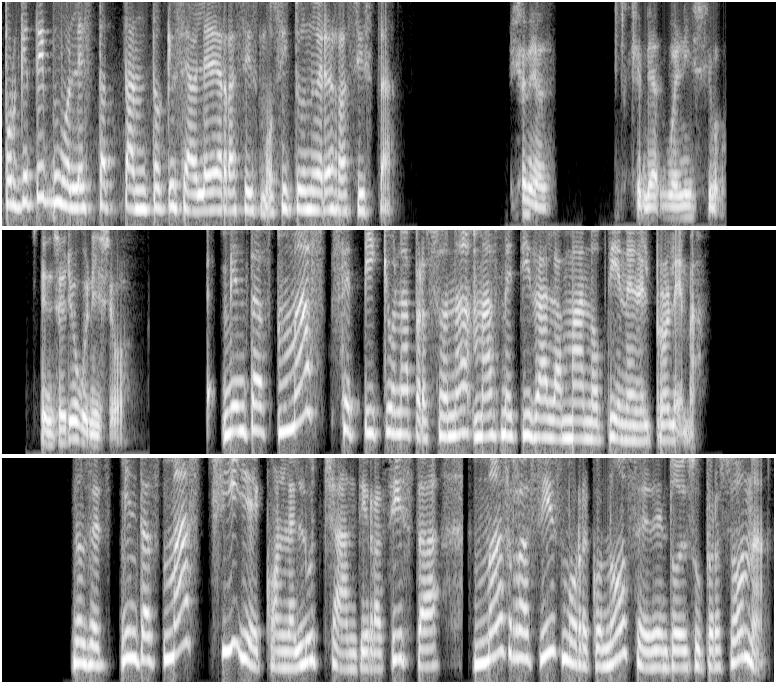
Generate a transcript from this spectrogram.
¿por qué te molesta tanto que se hable de racismo si tú no eres racista? Genial, genial, buenísimo. En serio, buenísimo. Mientras más se pique una persona, más metida la mano tiene en el problema. Entonces, mientras más chille con la lucha antirracista, más racismo reconoce dentro de su persona.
